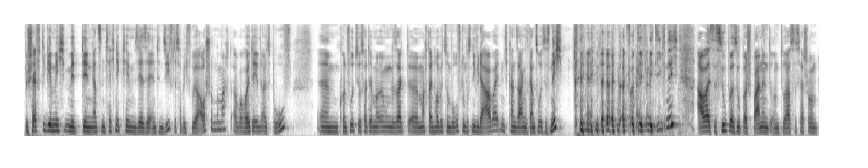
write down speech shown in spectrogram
beschäftige mich mit den ganzen Technikthemen sehr, sehr intensiv. Das habe ich früher auch schon gemacht, aber heute eben als Beruf. Ähm, Konfuzius hat ja mal irgendwann gesagt, äh, mach dein Hobby zum Beruf, du musst nie wieder arbeiten. Ich kann sagen, ganz so ist es nicht. also definitiv nicht. Aber es ist super, super spannend und du hast es ja schon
